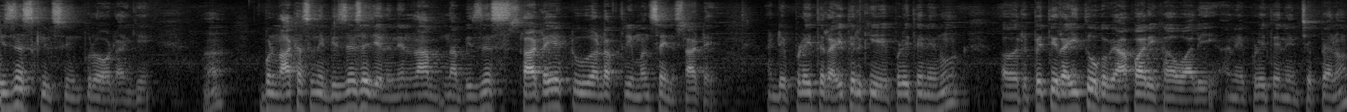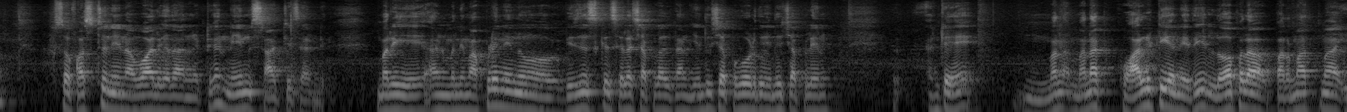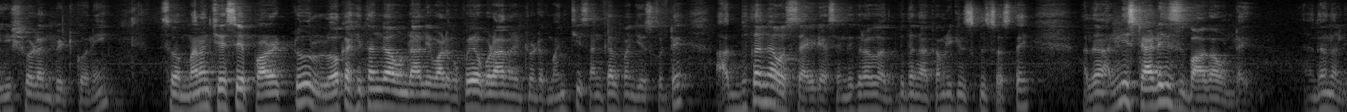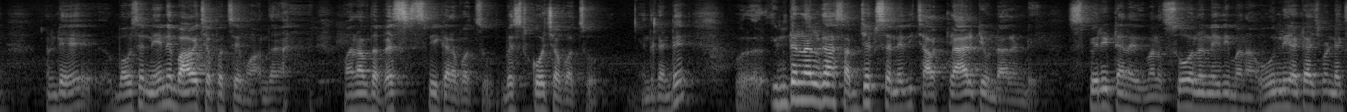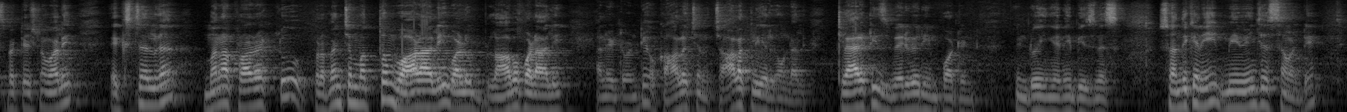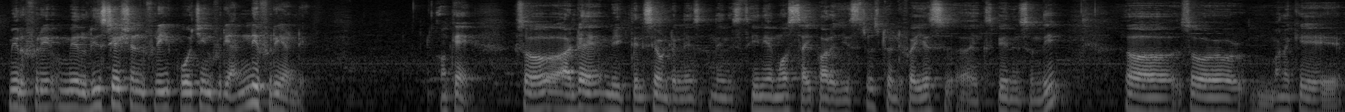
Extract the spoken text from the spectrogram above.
business skills improve అవ్వడానికి ఇప్పుడు నాకు అసలు నేను బిజినెసే చేయలేదు. నేను నా నా బిజినెస్ స్టార్ట్ అయ్యే two and half three months అయింది స్టార్ట్ అయ్యి. అంటే ఎప్పుడైతే రైతులకి ఎప్పుడైతే నేను ప్రతి రైతు ఒక వ్యాపారి కావాలి అని ఎప్పుడైతే నేను చెప్పానో సో ఫస్ట్ నేను అవ్వాలి కదా అన్నట్టుగా నేను స్టార్ట్ చేశానండి. మరి అండ్ మరి అప్పుడే నేను బిజినెస్ స్కిల్స్ ఎలా చెప్పగలుగుతాను ఎందుకు చెప్పకూడదు ఎందుకు చెప్పలేను? అంటే మన మన క్వాలిటీ అనేది లోపల పరమాత్మ ఈశ్వరుడు అని పెట్టుకొని సో మనం చేసే ప్రోడక్టు లోకహితంగా ఉండాలి వాళ్ళకి ఉపయోగపడాలనేటువంటి మంచి సంకల్పం చేసుకుంటే అద్భుతంగా వస్తాయి ఐడియాస్ ఎందుకు రావు? అద్భుతంగా కమ్యూనికేషన్ స్కిల్స్ వస్తాయి. అదే అన్ని స్ట్రాటజీస్ బాగా ఉంటాయి. అదేనండి. అంటే బహుశా నేనే బాగా చెప్పొచ్చేమో. అంద one of the best speaker అవ్వచ్చు బెస్ట్ కోచ్ అవ్వచ్చు. ఎందుకంటే ఇంటర్నల్గా సబ్జెక్ట్స్ అనేది చాలా క్లారిటీ ఉండాలండి. స్పిరిట్ అనేది మన సోల్ అనేది మన ఓన్లీ అటాచ్మెంట్ ఎక్స్పెక్టేషన్ అవ్వాలి. ఎక్స్టర్నల్గా మన ప్రోడక్ట్ ప్రపంచం మొత్తం వాడాలి వాళ్ళు లాభపడాలి అనేటువంటి ఒక ఆలోచన చాలా క్లియర్గా ఉండాలి. Clarity is very very important in doing any business so అందుకని మేము ఏం చేస్తామంటే మీరు ఫ్రీ మీరు రిజిస్ట్రేషన్ ఫ్రీ కోచింగ్ ఫ్రీ అన్నీ ఫ్రీ అండి. ఓకే సో అంటే మీకు తెలిసే ఉంటుంది నేను- నేను senior most psychologist twenty five years experience ఉంది. Uh, సో మనకి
